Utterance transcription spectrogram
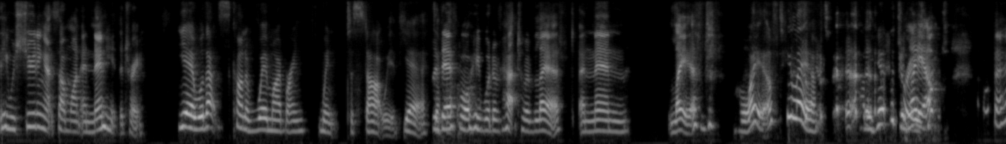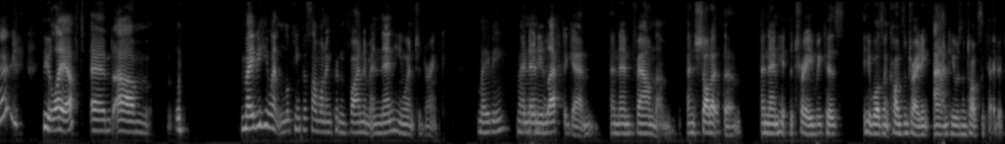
he was shooting at someone and then hit the tree. Yeah, well, that's kind of where my brain went to start with. Yeah. So therefore, he would have had to have left and then left. Left. He left. he hit the tree. He left. What the heck? He left, and um, maybe he went looking for someone and couldn't find him, and then he went to drink. Maybe, maybe. And then he left again, and then found them and shot at them, and then hit the tree because he wasn't concentrating and he was intoxicated.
